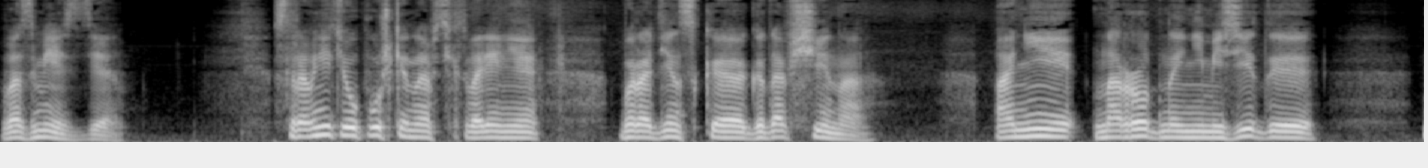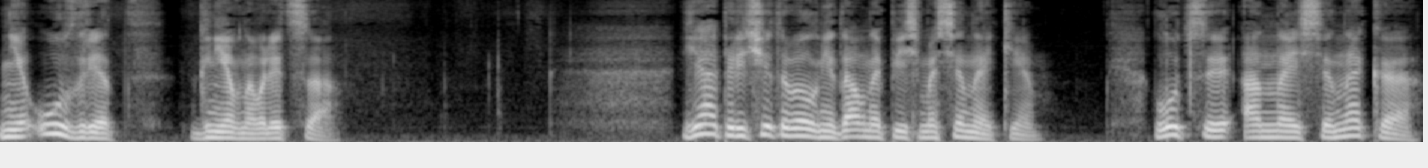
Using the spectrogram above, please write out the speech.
возмездие. Сравните у Пушкина в стихотворении «Бородинская годовщина». Они, народные Немезиды, не узрят гневного лица. Я перечитывал недавно письма Сенеки. Луций Анна Сенека,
